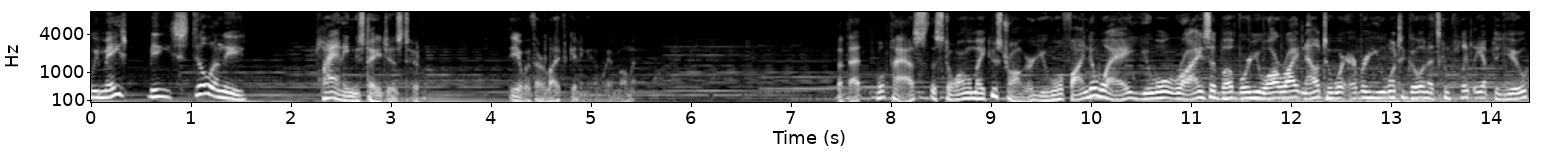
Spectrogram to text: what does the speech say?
we may be still in the planning stages to deal with our life getting in the way moment. But that will pass. The storm will make you stronger. You will find a way. You will rise above where you are right now to wherever you want to go, and that's completely up to you.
